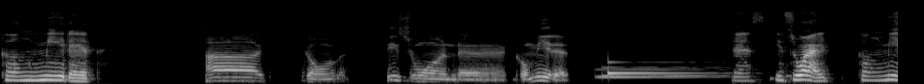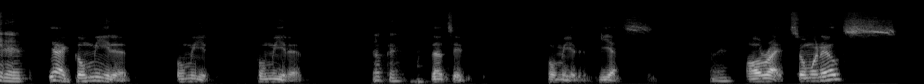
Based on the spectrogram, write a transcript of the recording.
committed? Uh, go, this one uh, committed. Yes, it's right. Committed. Yeah, committed. Commit. Committed. Okay. That's it. Committed. Yes. Okay. All right. Someone else?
